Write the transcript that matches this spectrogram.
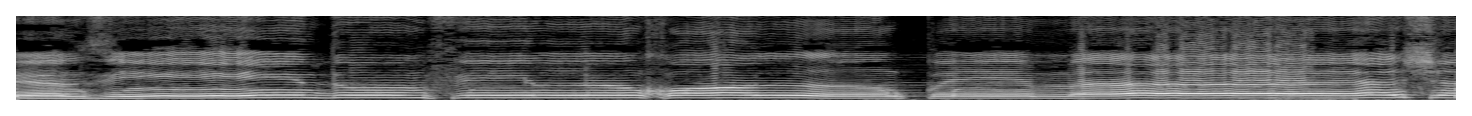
يزيد في الخلق ما يشاء.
